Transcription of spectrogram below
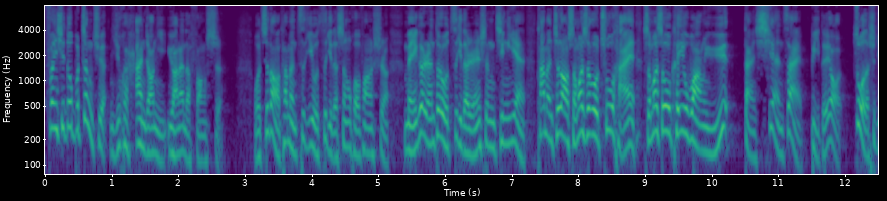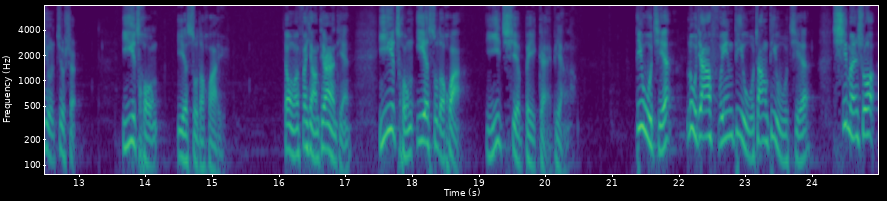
分析都不正确，你就会按照你原来的方式。我知道他们自己有自己的生活方式，每个人都有自己的人生经验，他们知道什么时候出海，什么时候可以网鱼。但现在彼得要做的事就就是依从耶稣的话语。那我们分享第二点，依从耶稣的话，一切被改变了。第五节，路加福音第五章第五节，西门说：“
